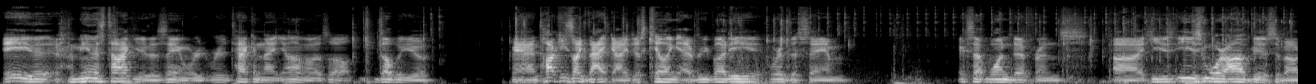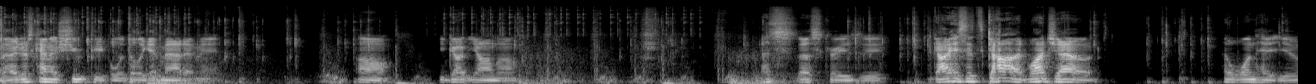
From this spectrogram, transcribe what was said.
Hey, the, me and this Taki are the same. We're, we're attacking that Yamo as well. W. Man, Taki's like that guy, just killing everybody. We're the same. Except one difference. Uh, he's, he's more obvious about it. I just kind of shoot people until they get mad at me. Oh, he got Yamo. That's, that's crazy. Guys, it's God. Watch out. He'll one-hit you.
